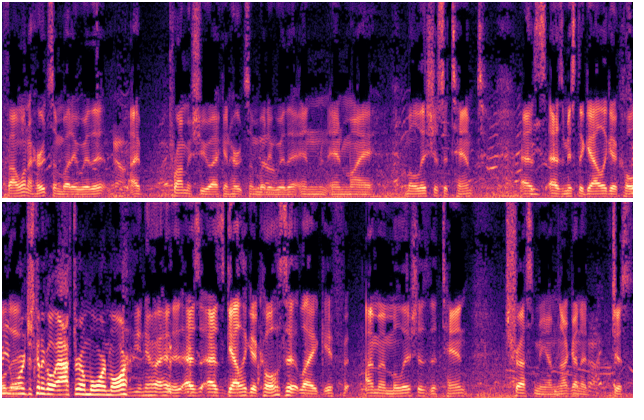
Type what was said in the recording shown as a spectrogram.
if I want to hurt somebody with it, I promise you I can hurt somebody with it. And, and my malicious attempt, as as Mr. Gallagher called so you weren't just going to go after him more and more. You know, as as Gallagher calls it, like if I'm a malicious attempt trust me, I'm not gonna just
